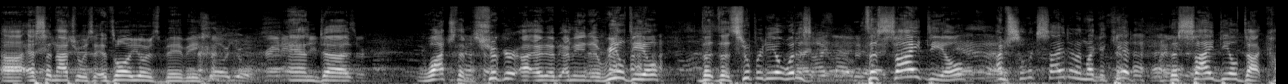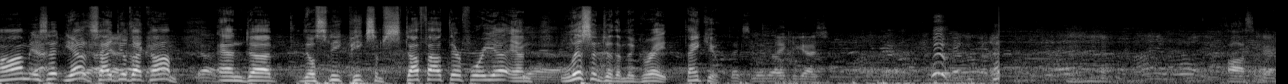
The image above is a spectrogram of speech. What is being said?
Uh, as Sinatra would say, it's all yours, baby. It's all yours. And uh, watch them. Sugar, I, I- I mean, a real deal. The, the super deal, what is it? The side deal. I'm so excited. I'm like a kid. The sidedeal.com, is it? Yeah, the sidedeal.com. And uh, they'll sneak peek some stuff out there for you and listen to them. They're great. Thank you. Thanks, amigo. Thank you guys. Awesome. Hey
